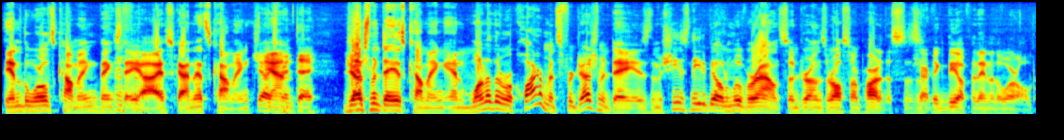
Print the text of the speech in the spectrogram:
the end of the world's coming thanks to AI. Skynet's coming. Judgment and Day. Judgment Day is coming, and one of the requirements for Judgment Day is the machines need to be able to move around. So drones are also a part of this. This is Sure. a big deal for the end of the world.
